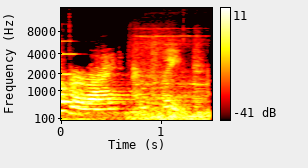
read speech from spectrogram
Override complete.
